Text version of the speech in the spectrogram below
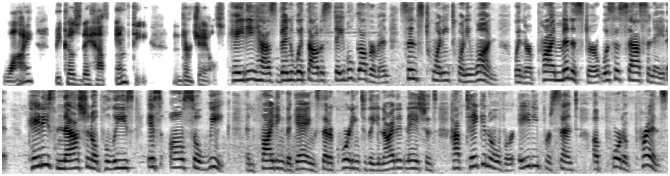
Why? Because they have empty their jails. Haiti has been without a stable government since 2021 when their prime minister was assassinated. Haiti's national police is also weak and fighting the gangs that, according to the United Nations, have taken over 80% of Port au Prince,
